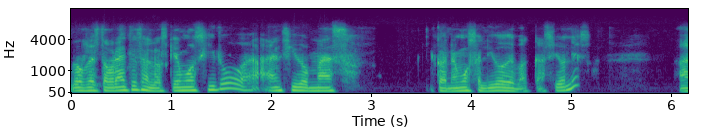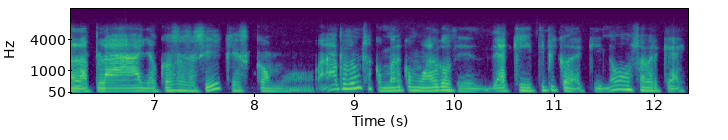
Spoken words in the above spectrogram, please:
los restaurantes a los que hemos ido han sido más cuando hemos salido de vacaciones a la playa o cosas así, que es como, ah, pues vamos a comer como algo de, de aquí, típico de aquí, ¿no? Vamos a ver qué hay.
